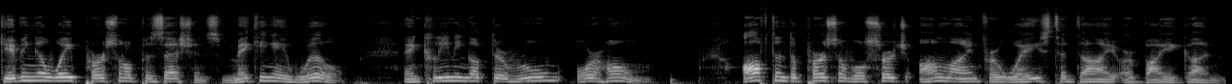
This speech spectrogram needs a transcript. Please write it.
giving away personal possessions, making a will, and cleaning up their room or home. Often the person will search online for ways to die or buy a gun,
